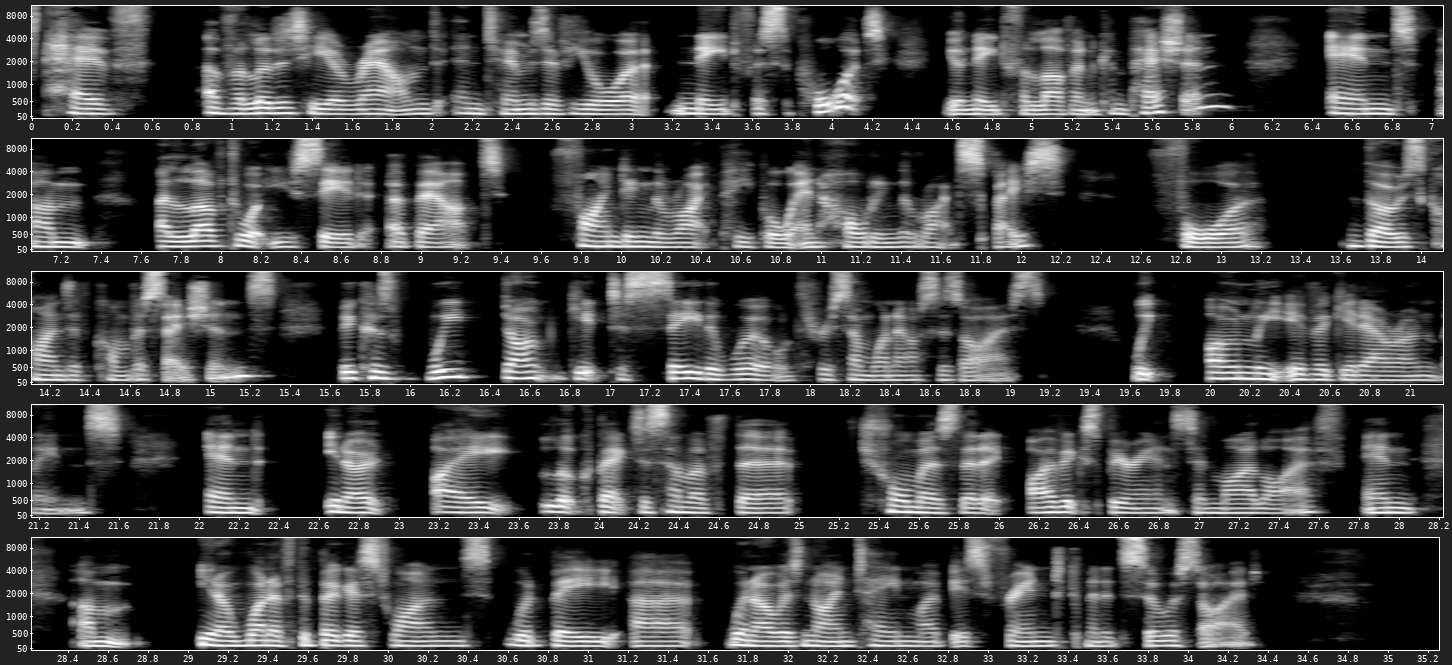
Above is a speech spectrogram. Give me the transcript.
have a validity around in terms of your need for support, your need for love and compassion. And um, I loved what you said about finding the right people and holding the right space for those kinds of conversations because we don't get to see the world through someone else's eyes. We only ever get our own lens. And, you know, I look back to some of the traumas that I've experienced in my life and um, you know, one of the biggest ones would be uh, when I was 19, my best friend committed suicide.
